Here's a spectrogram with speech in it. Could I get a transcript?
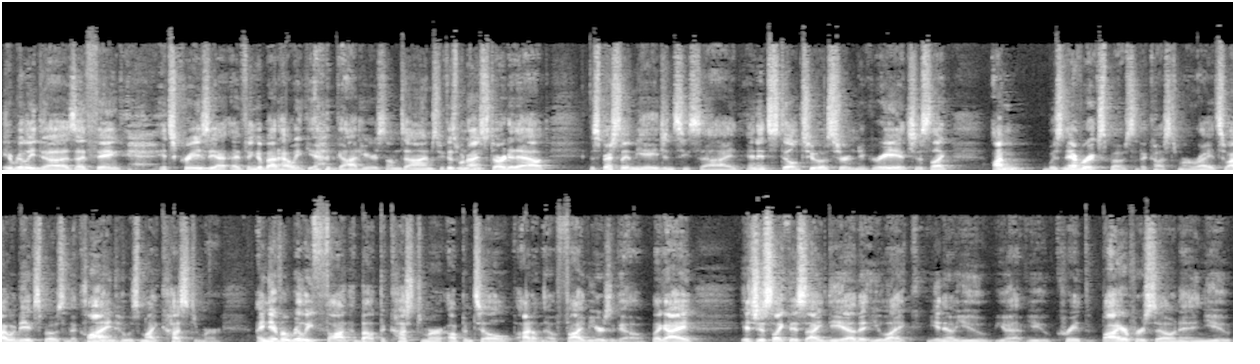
it really does. I think it's crazy. I, I think about how we got here sometimes because when I started out, especially in the agency side, and it's still to a certain degree, it's just like I'm was never exposed to the customer, right? So I would be exposed to the client who was my customer. I never really thought about the customer up until I don't know, 5 years ago. Like I it's just like this idea that you like, you know, you you have, you create the buyer persona and you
